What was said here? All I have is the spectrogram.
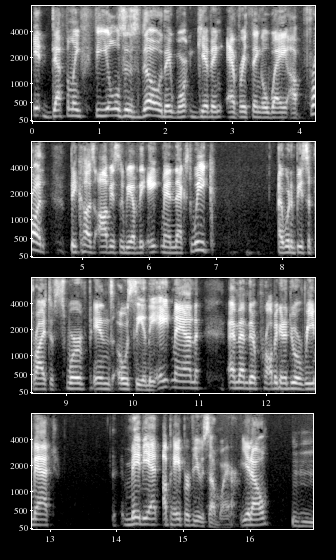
it definitely feels as though they weren't giving everything away up front because obviously we have the eight man next week. I wouldn't be surprised if Swerve pins OC in the eight man and then they're probably going to do a rematch, maybe at a pay per view somewhere. You know. Mm-hmm.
